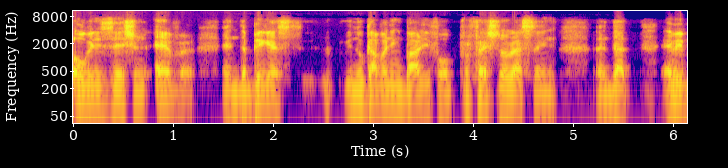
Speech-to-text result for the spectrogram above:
organization ever and the biggest you know governing body for professional wrestling and that every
